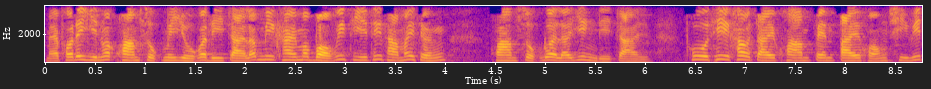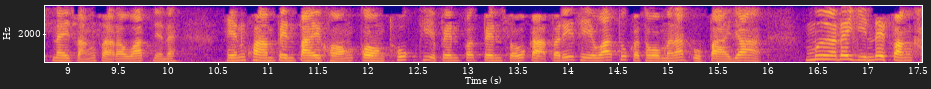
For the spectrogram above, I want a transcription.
แม้พอได้ยินว่าความสุขมีอยู่ก็ดีใจ แล้วมีใครมาบอกวิธีที่ทำให้ถึงความสุขด้วยแล้วยิ่งดีใจ ผู้ที่เข้าใจความเป็นไปของชีวิตในสังสารวัฏเนี่ยนะ เห็นความเป็นไปของกองทุกข์ที่เป็นเป็นโสกะปริเทวะทุกขโทมนัสอุปายาตเมื่อได้ยินได้ฟังค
